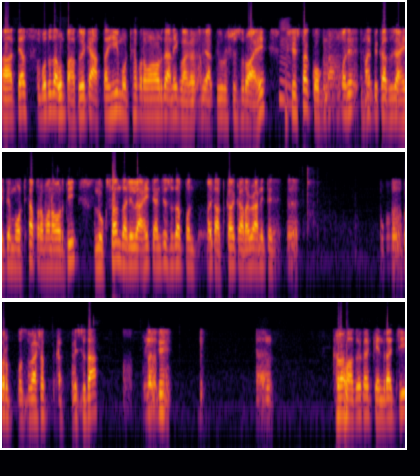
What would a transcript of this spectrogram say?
त्याचसोबतच आपण पाहतोय की आताही मोठ्या प्रमाणावरती अनेक भागामध्ये अतिवृष्टी सुरू आहे. विशेषतः कोकणामध्ये धान पिकाचं जे आहे ते मोठ्या प्रमाणावरती नुकसान झालेलं आहे. त्यांचे सुद्धा तात्काळ करावे आणि त्यांचे लवकर पोहोचवे अशा प्रकारे सुद्धा का केंद्राची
